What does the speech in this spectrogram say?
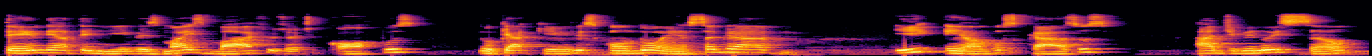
tendem a ter níveis mais baixos de anticorpos do que aqueles com doença grave, e, em alguns casos, a diminuição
